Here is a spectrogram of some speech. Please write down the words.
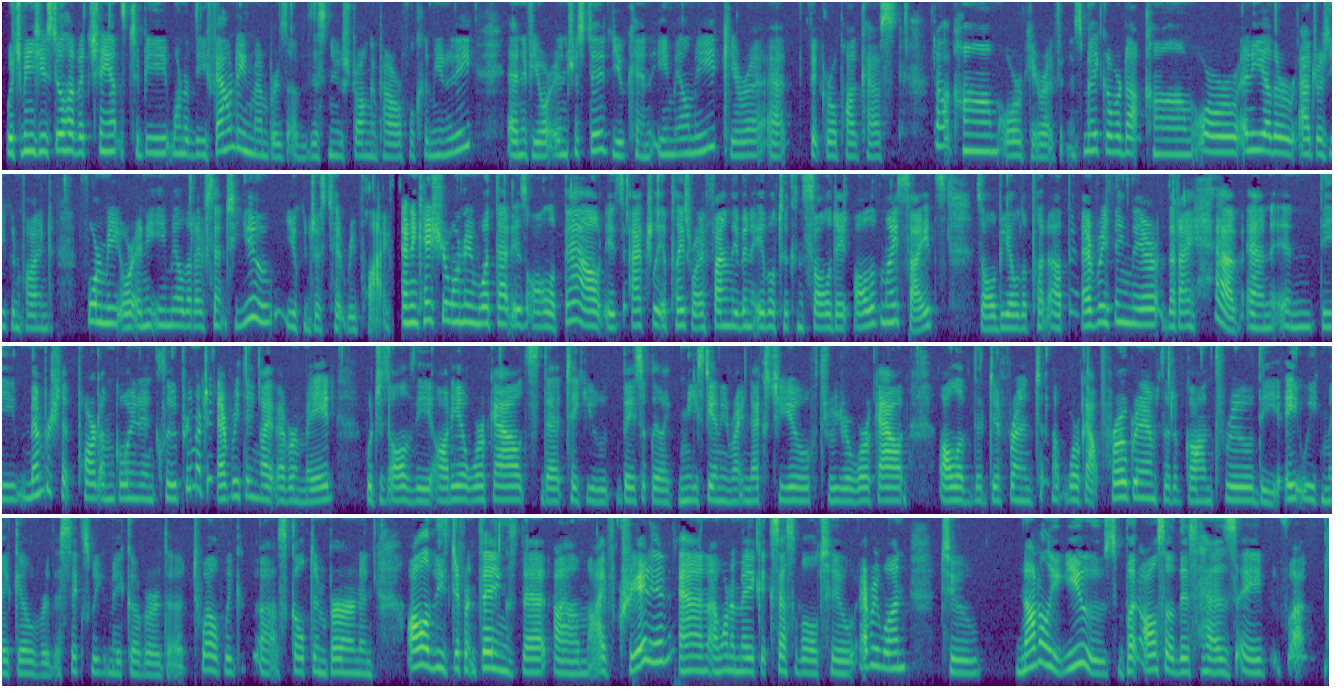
which means you still have a chance to be one of the founding members of this new strong and powerful community. And if you're interested, you can email me, Kira at fitgirlpodcast.com or Kira at fitnessmakeover.com or any other address you can find for me or any email that I've sent to you, you can just hit reply. And in case you're wondering what that is all about, it's actually a place where I've finally been able to consolidate all of my sites. So I'll be able to put up everything there that I have. And in the membership part, I'm going to include pretty much everything I've ever made, which is all of the audio workouts that take you basically like me standing right next to you through your workout, all of the different uh, workout programs that have gone through the eight week makeover, the six week makeover, the 12 week uh, sculpt and burn, and all all of these different things that um, I've created and I want to make accessible to everyone to not only use, but also this has a,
